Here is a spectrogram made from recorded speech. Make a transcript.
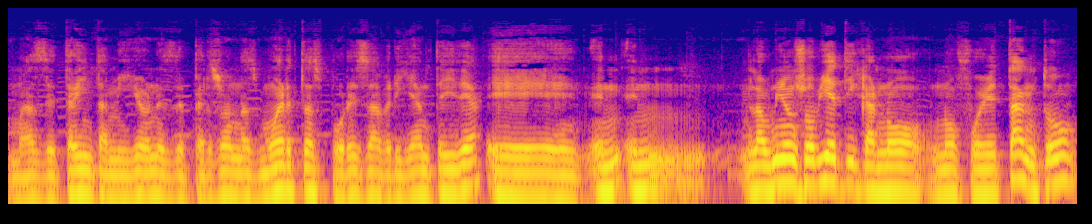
más de 30 millones de personas muertas por esa brillante idea. Eh, la Unión Soviética no, no fue tanto,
